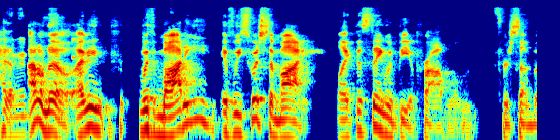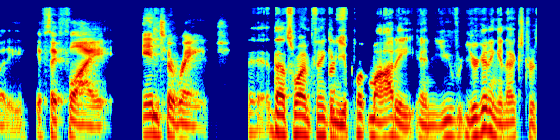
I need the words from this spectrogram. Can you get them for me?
I, And then- I don't know. I mean, with Motti, if we switch to Motti, like this thing would be a problem for somebody if they fly into range. Eh, That's why I'm thinking you put Motti and you you're getting an extra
